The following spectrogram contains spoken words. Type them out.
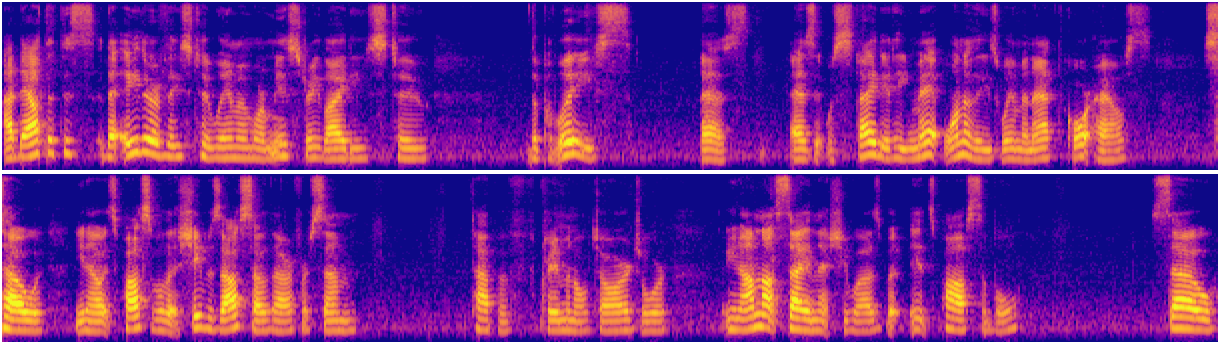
I doubt that this that either of these two women were mystery ladies to the police, as as it was stated, he met one of these women at the courthouse. So, you know, it's possible that she was also there for some type of criminal charge or, you know, I'm not saying that she was, but it's possible. So,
